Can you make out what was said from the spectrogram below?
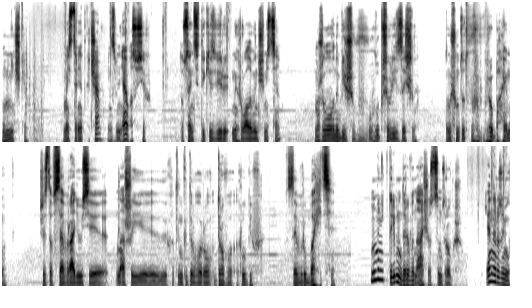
Умнічки. Майстерня ткача, звільняю вас усіх. У сенсі дикі звірі мігрували в інші місця. Можливо, вони більше глибше в ліс зайшли. Тому що ми тут вирубаємо. Чисто все в радіусі нашої хатинки дроворубів. Все вирубається. Ну, мені потрібна деревина, що з цим зробиш? Я не розумію,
